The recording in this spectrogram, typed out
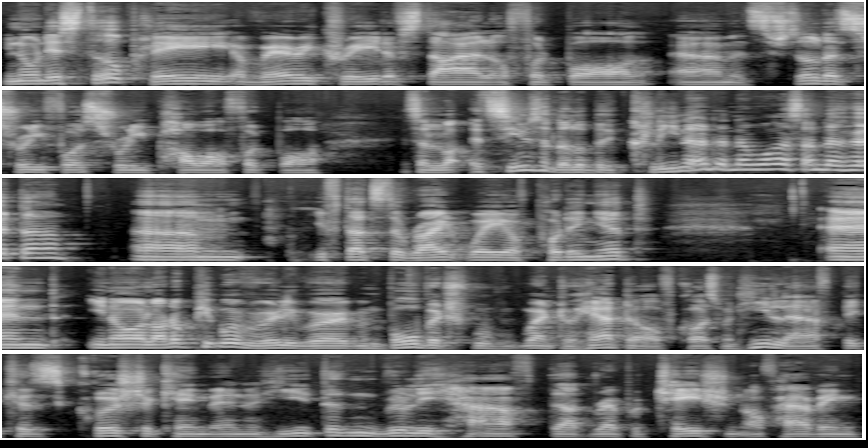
you know, they still play a very creative style of football. Um, it's still that 3 4 3 power football. It's a lot, it seems a little bit cleaner than it was under Hütter, um, mm. if that's the right way of putting it. And you know, a lot of people really were when Bobic went to Hertha, of course, when he left because Krösche came in and he didn't really have that reputation of having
